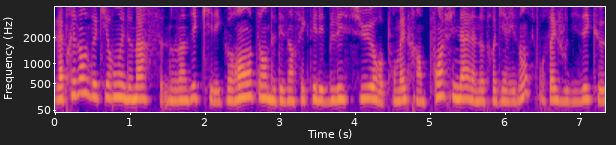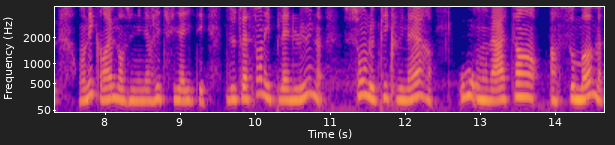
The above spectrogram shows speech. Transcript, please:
La présence de Chiron et de Mars nous indique qu'il est grand temps de désinfecter les blessures pour mettre un point final à notre guérison. C'est pour ça que je vous disais que on est quand même dans une énergie de finalité. De toute façon, les pleines lunes sont le pic lunaire où on a atteint un summum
